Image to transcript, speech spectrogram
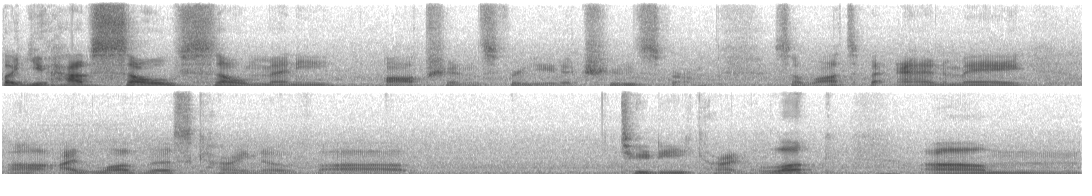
but you have so, so many options for you to choose from. So lots of anime. Uh, I love this kind of uh, 2D kind of look. Um,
